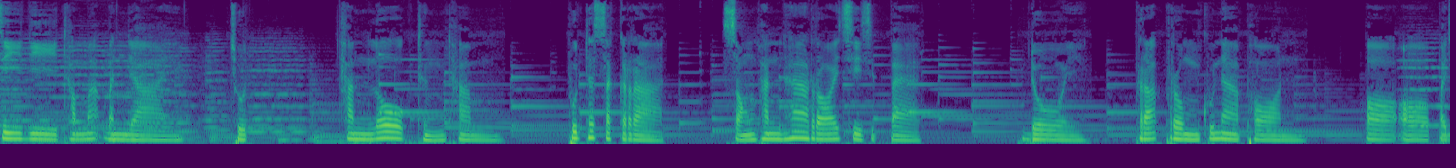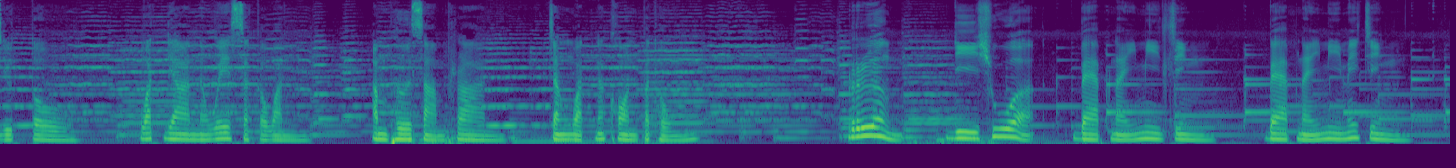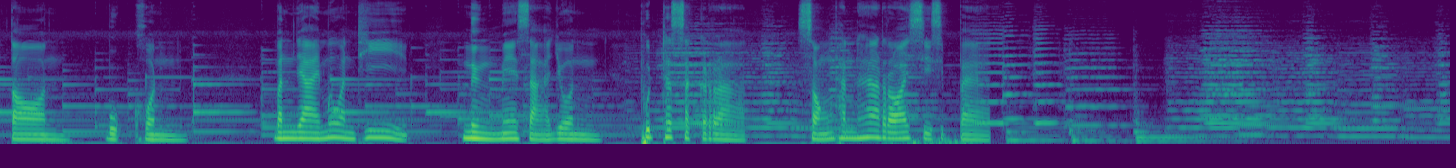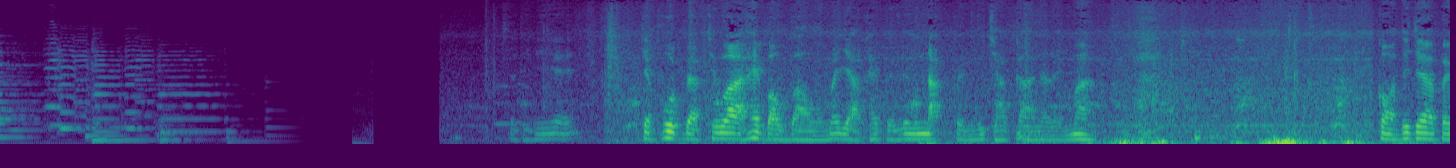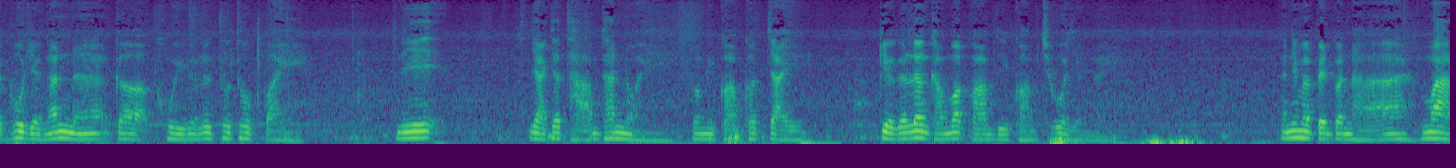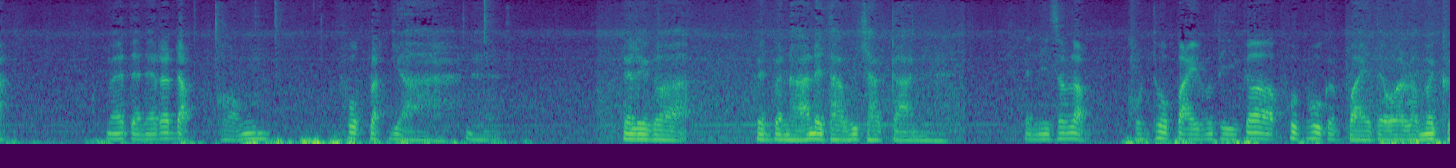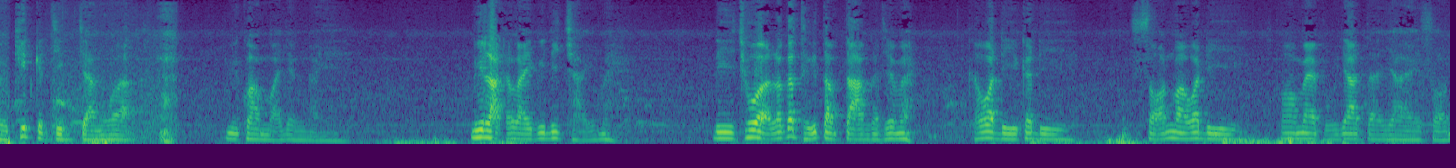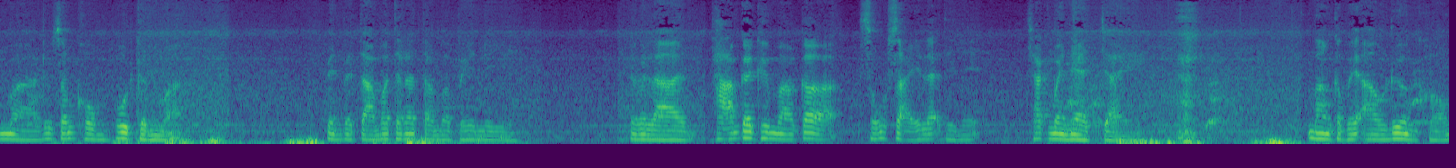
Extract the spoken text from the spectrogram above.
ซีดีธรรมบรรยาย ชุด ทันโลกถึงธรรม พุทธศักราช 2548 โดย พระพรมคุณาพร ปออประยุตโต วัดยาณเวศกวัน อำเภอสามพรานจังหวัดนครปฐม เรื่องดีชั่ว แบบไหนมีจริง แบบไหนมีไม่จริง ตอน บุคคล บรรยายเมื่อวันที่ 1 เมษายน พุทธศักราช 2548แต่ทีนี้จะพูดแบบที่ว่าให้เบาๆ ไม่อยากให้เป็นเรื่องหนักเป็นวิชาการอะไรมาก ก่อนที่จะไปพูดอย่างนั้นนะก็คุยกันเรื่องทั่ว ๆไป นี้อยากจะถามท่านหน่อย ว่ามีความเข้าใจ เกี่ยวกับเรื่องคำว่าความดีความชั่วยังไง อันนี้มันเป็นปัญหามาก แม้แต่ในระดับของพวกปรัชญานะก็เรียกว่าเป็นปัญหาในทางวิชาการอันนี้สำหรับ คนทั่วไปบางทีก็พูดพูดกันไป แต่ว่าเราไม่เคยคิดกันจริงจังว่า มีความหมายยังไง มีหลักอะไรวินิจฉัยไหมดีชั่วแล้วก็ถือตามๆกันใช่ไหมเขาว่าดีก็ดี สอนมาว่าดีพ่อแม่ปู่ย่าตายาย สอนมาหรือสังคมพูดกันมา เป็นไปตามวัฒนธรรมประเพณีเวลาถามกันขึ้นมาก็สงสัยแล้วทีนี้ ชักไม่แน่ใจ บางก็ไปเอาเรื่องของ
